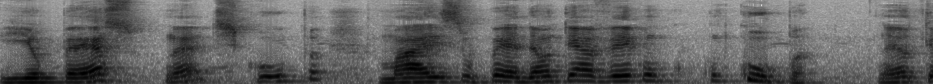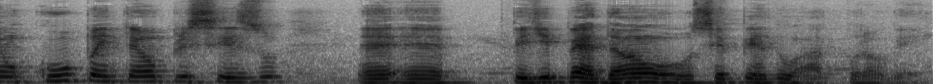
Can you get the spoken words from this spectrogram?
e eu peço né, desculpa, mas o perdão tem a ver com, com culpa. Né? Eu tenho culpa, então eu preciso é, é, pedir perdão ou ser perdoado por alguém.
